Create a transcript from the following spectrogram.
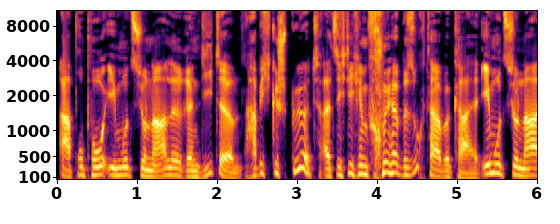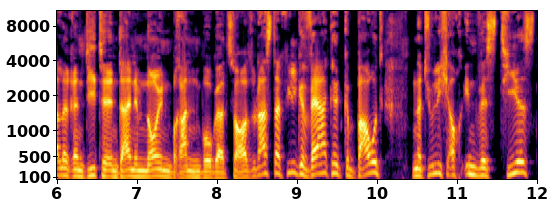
Apropos emotionale Rendite, habe ich gespürt, als ich dich im Frühjahr besucht habe, Karl. Emotionale Rendite in deinem neuen Brandenburger Zuhause. Du hast da viel gewerkelt, gebaut, natürlich auch investierst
